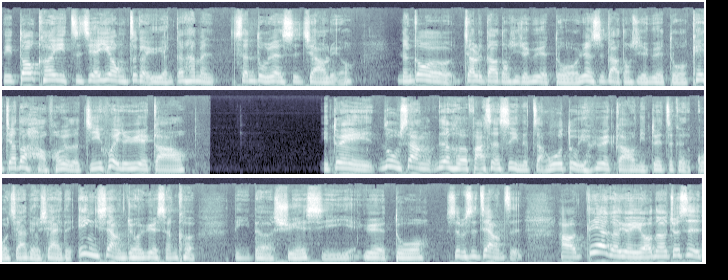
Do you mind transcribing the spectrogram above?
你都可以直接用这个语言跟他们深度认识交流，能够交流到东西就越多，认识到东西就越多，可以交到好朋友的机会就越高。你对路上任何发生的事情的掌握度也越高，你对这个国家留下来的印象就会越深刻，你的学习也越多，是不是这样子？好，第二个理由呢，就是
